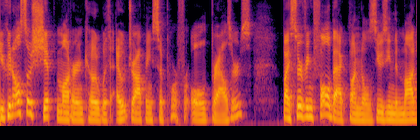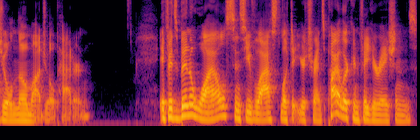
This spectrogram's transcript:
You can also ship modern code without dropping support for old browsers by serving fallback bundles using the module no module pattern. If it's been a while since you've last looked at your transpiler configurations,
